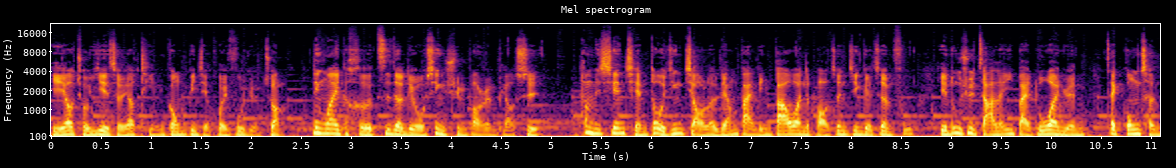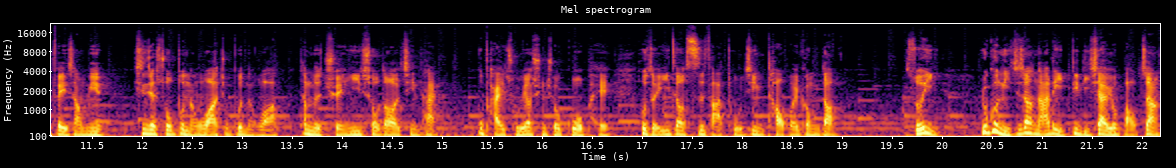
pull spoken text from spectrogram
也要求业者要停工，并且恢复原状。另外一个合资的刘姓寻宝人表示，他们先前都已经缴了两百零八万的保证金给政府，也陆续砸了一百多万元在工程费上面。现在说不能挖就不能挖，他们的权益受到了侵害，不排除要寻求国赔或者依照司法途径讨回公道。所以，如果你知道哪里地底下有宝藏，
